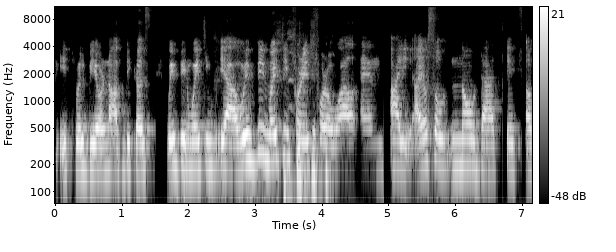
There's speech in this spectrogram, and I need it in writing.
it will be or not because we've been waiting yeah we've been waiting for it for a while and i i also know that it's a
